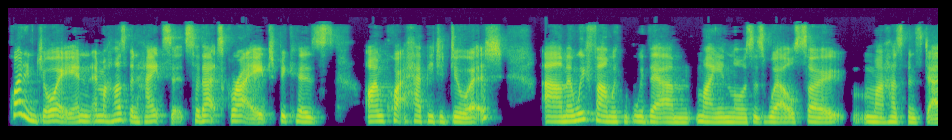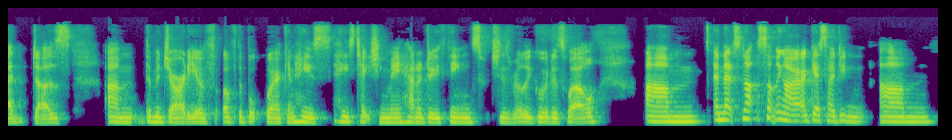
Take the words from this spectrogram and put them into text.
quite enjoy and, and my husband hates it. So that's great because I'm quite happy to do it. Um, and we farm with with um, my in laws as well. So my husband's dad does um, the majority of of the book work, and he's he's teaching me how to do things, which is really good as well. Um, and that's not something I, I guess I didn't um,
